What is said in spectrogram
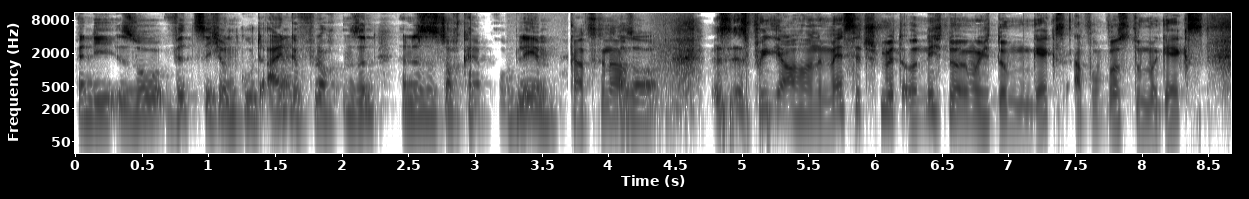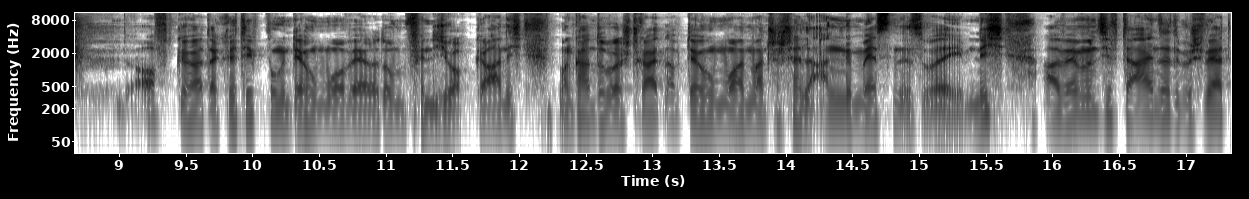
wenn die so witzig und gut eingeflochten sind, dann ist es doch kein Problem. Ganz genau. Also, es, es bringt ja auch noch eine Message mit und nicht nur irgendwelche dummen Gags. Apropos dumme Gags. Oft gehört der Kritikpunkt, der Humor wäre dumm, finde ich überhaupt gar nicht. Man kann darüber streiten, ob der Humor an mancher Stelle angemessen ist oder eben nicht. Aber wenn man sich auf der einen Seite beschwert,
